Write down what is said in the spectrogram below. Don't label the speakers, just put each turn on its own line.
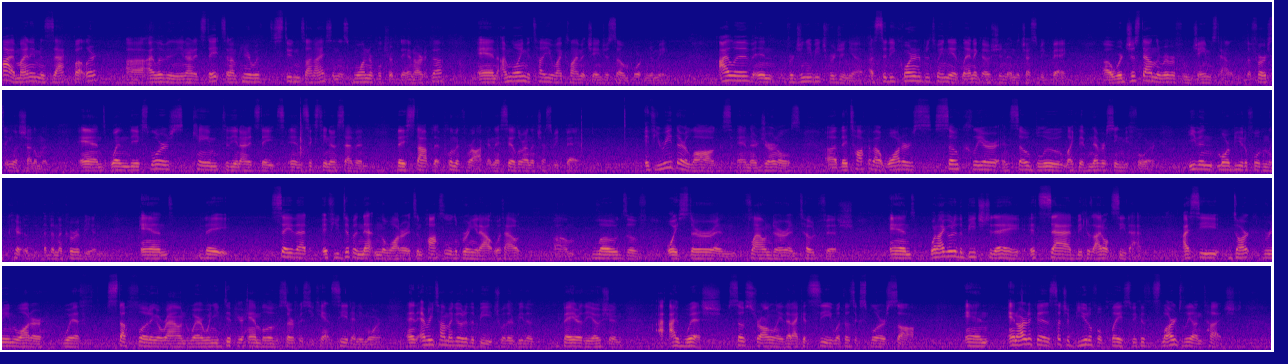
Hi, my name is Zach Butler. Uh, I live in the United States and I'm here with students on ice on this wonderful trip to Antarctica and I'm going to tell you why climate change is so important to me. I live in Virginia Beach, Virginia, a city cornered between the Atlantic Ocean and the Chesapeake Bay. Uh, we're just down the river from Jamestown, the first English settlement. And when the explorers came to the United States in 1607, they stopped at Plymouth Rock and they sailed around the Chesapeake Bay. If you read their logs and their journals, uh, they talk about waters so clear and so blue like they've never seen before, even more beautiful than the, than the Caribbean. And they say that if you dip a net in the water, it's impossible to bring it out without um, loads of oyster and flounder and toadfish. And when I go to the beach today, it's sad because I don't see that. I see dark green water with stuff floating around where when you dip your hand below the surface you can't see it anymore. And every time I go to the beach, whether it be the bay or the ocean, I, I wish so strongly that I could see what those explorers saw. And Antarctica is such a beautiful place because it's largely untouched.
